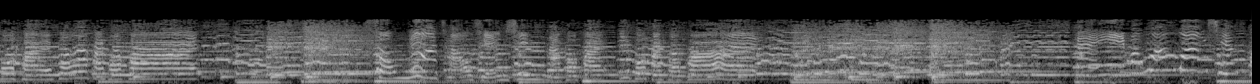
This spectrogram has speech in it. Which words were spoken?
嗨嗨嗨嗨送你朝前行哪怕嗨一头嗨嗨嗨眉毛弯弯像把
